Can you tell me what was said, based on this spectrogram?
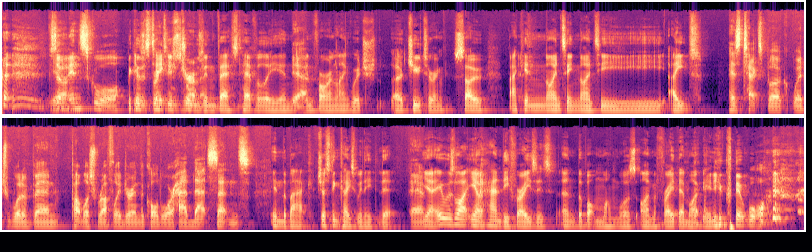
so Yeah. in school he because was taking British schools German. invest heavily in, Yeah. in foreign language uh, tutoring. So back in 1998, His textbook, which would have been published roughly during the Cold War, had that sentence. in the back, just in case we needed it. Yeah. yeah, it was like you know handy phrases, and the bottom one was, "I'm afraid there might be a nuclear war."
